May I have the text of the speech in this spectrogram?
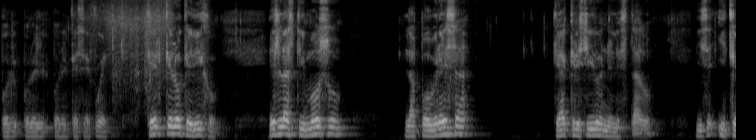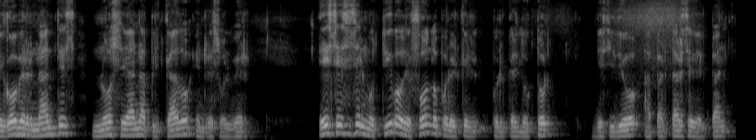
por, el, por el, que se fue. ¿Qué, es lo que dijo? Es lastimoso la pobreza que ha crecido en el Estado, dice, y que gobernantes no se han aplicado en resolver. Ese, ese es el motivo de fondo por el, que, por el que el doctor decidió apartarse del PAN.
